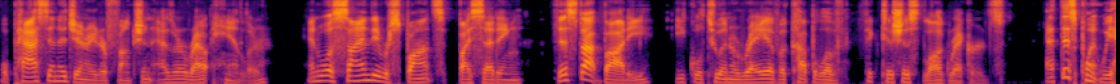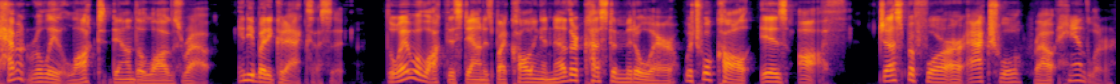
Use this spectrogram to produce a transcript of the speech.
We'll pass in a generator function as our route handler, and we'll assign the response by setting this.body equal to an array of a couple of fictitious log records. At this point, we haven't really locked down the logs route. Anybody could access it. The way we'll lock this down is by calling another custom middleware, which we'll call isAuth, just before our actual route handler.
